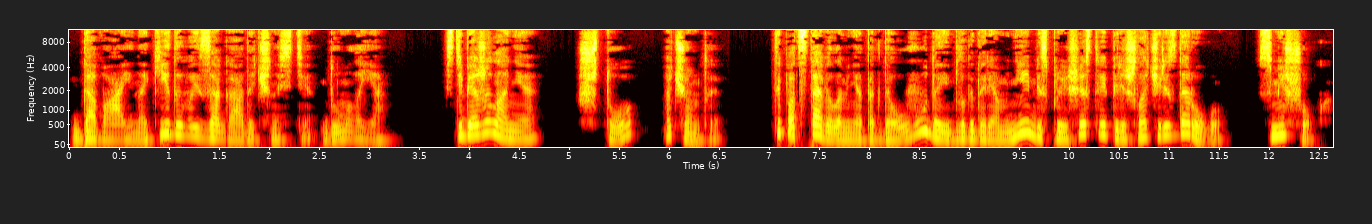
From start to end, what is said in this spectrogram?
Давай, накидывай загадочности, думала я. С тебя желание. Что? О чем ты? Ты подставила меня тогда у Вуда и благодаря мне без происшествия перешла через дорогу. Смешок.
